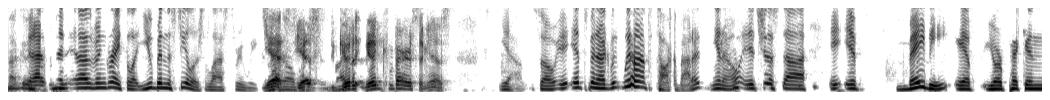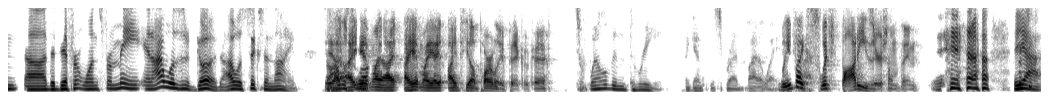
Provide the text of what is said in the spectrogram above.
Not good. it has been it has been great to let you've been the Steelers the last three weeks. Yes, Over yes, right? good, good comparison. Yes. Yeah. So it, it's been ugly. We don't have to talk about it. You know, it's just uh, if maybe if you're picking uh the different ones from me, and I wasn't good. I was six and nine. So yeah, I was I, hit my I, I hit my ITL parlay pick. Okay, 12 and three against the spread. By the way, we've like switched bodies or something. yeah, yeah.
